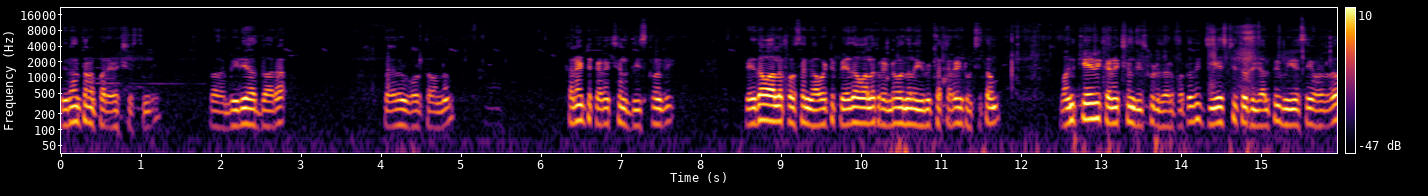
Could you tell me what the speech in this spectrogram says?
నిరంతరం పర్యవేక్షిస్తుంది. వాళ్ళ మీడియా ద్వారా ప్రజలను కోరుతూ ఉన్నాం. కరెంటు కనెక్షన్లు తీసుకొని పేదవాళ్ళ కోసం కాబట్టి పేదవాళ్ళకు రెండు వందల యూనిట్ల కరెంట్ ఉచితం. వన్ కేవీ కనెక్షన్ తీసుకుంటే సరిపోతుంది. జిఎస్టీతో కలిపి బిఎస్సీ వాళ్ళలో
